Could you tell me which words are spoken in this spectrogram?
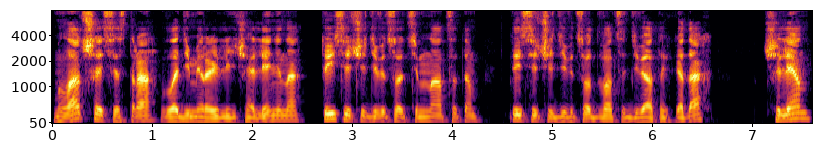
младшая сестра Владимира Ильича Ленина, 1917-1929 годах, член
